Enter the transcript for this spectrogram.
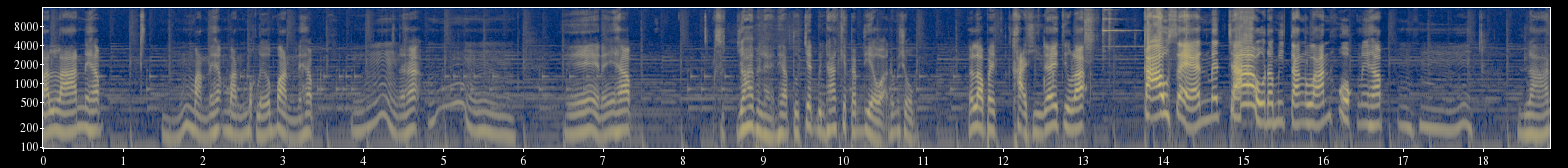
ล้านล้านๆนะครับมันนะครับมันบอกเลยว่ามันนะครับอืมนะฮะนี่นะครับ สุดยอดไปเลยนะครับตัวเจ็ดบินท่าเก็บแป๊บเดียวอะท่านผู้ชม แล้วเราไปขายทีได้ติวละ9 0 0แสนแม่เจ้า เรามีตังล้านหกนะครับหล้าน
